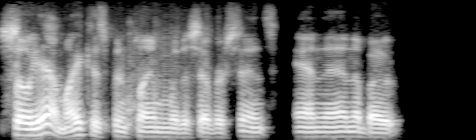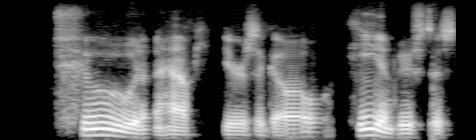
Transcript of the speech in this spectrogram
so yeah, Mike has been playing with us ever since. And then about two and a half years ago, he introduced us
